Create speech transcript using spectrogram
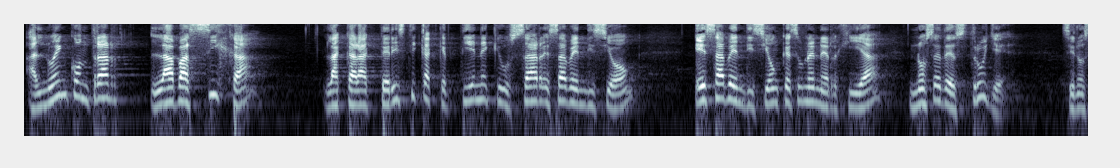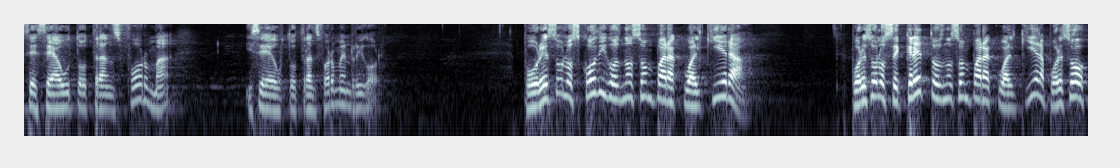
al no encontrar la vasija, la característica que tiene que usar esa bendición, esa bendición que es una energía no se destruye, sino se, se autotransforma y se autotransforma en rigor. Por eso los códigos no son para cualquiera. Por eso los secretos no son para cualquiera. Por eso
